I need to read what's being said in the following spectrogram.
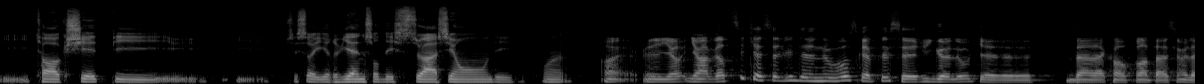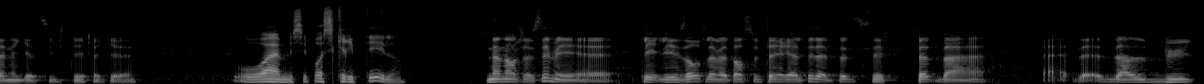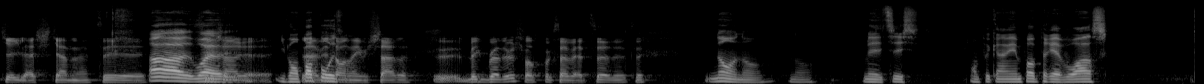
ils talk shit, puis ils- c'est ça, ils reviennent sur des situations, des. Ouais. Ouais, mais ils ont, ils ont averti que celui de nouveau serait plus euh, rigolo que dans la confrontation et la négativité. Fait que. Ouais, mais c'est pas scripté, là. Non, non, je sais, mais euh, les, les autres, là, mettons, sur télé-réalité, d'habitude, c'est fait dans, euh, dans le but qu'il y ait la chicane, là. Euh, Ah, ouais. genre, euh, ils vont pas poser. Euh, Big Brother, je pense pas que ça va être ça, là. Non, non, non. Mais tu sais, on peut quand même pas prévoir. ce-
